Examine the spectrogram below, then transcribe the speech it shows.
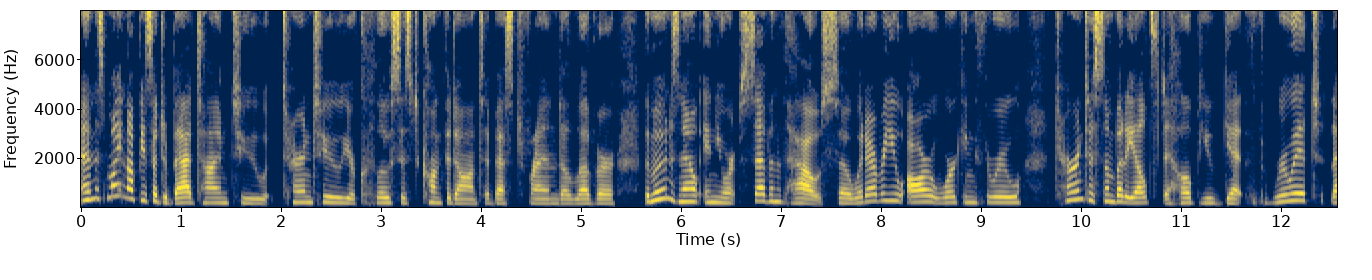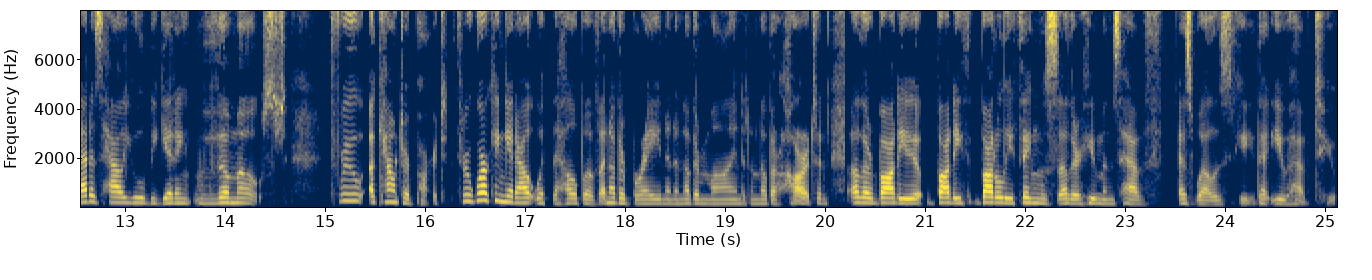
And this might not be such a bad time to turn to your closest confidant, a best friend, a lover. The moon is now in your seventh house, so whatever you are working through, turn to somebody else to help you get through it. That is how you will be getting the most through a counterpart, through working it out with the help of another brain and another mind and another heart and other body body bodily things other humans have as well as you, that you have too.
